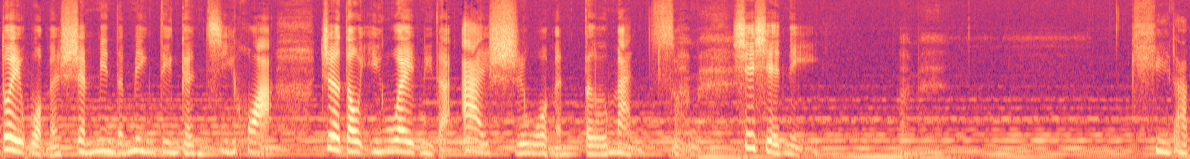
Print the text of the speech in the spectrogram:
对我们生命的命定跟计划。这都因为你的爱使我们得满足，谢谢你。Hila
